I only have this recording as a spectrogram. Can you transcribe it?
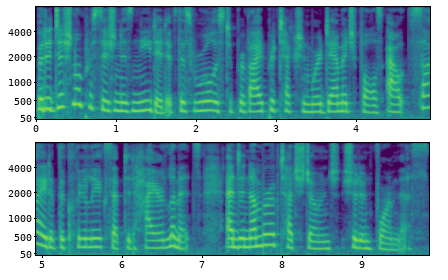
But additional precision is needed if this rule is to provide protection where damage falls outside of the clearly accepted higher limits, and a number of touchstones should inform this.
